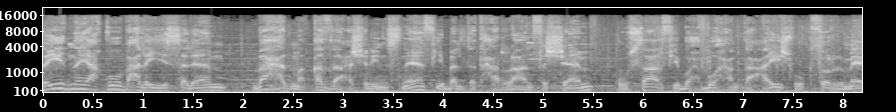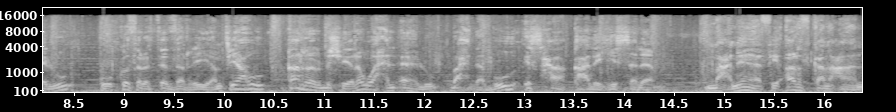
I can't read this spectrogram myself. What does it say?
سيدنا يعقوب عليه السلام بعد ما قضى عشرين سنة في بلدة حران في الشام وصار في بحبوحة متاع عيش وكثر ماله وكثرة الذرية متاعه قرر باش يروح لأهله بعد أبوه إسحاق عليه السلام. معناها في أرض كنعان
